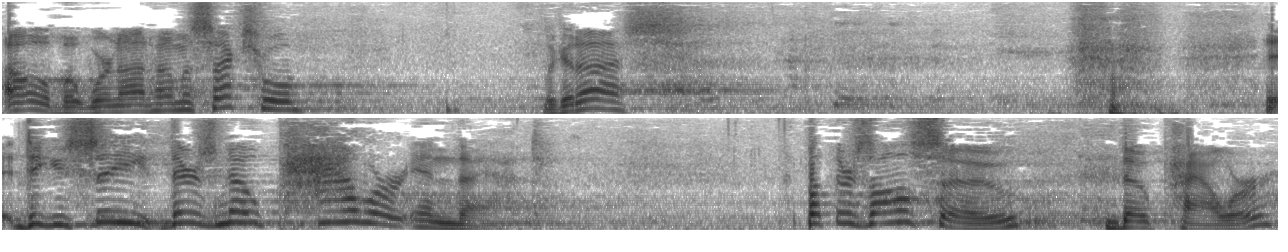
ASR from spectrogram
Oh, but we're not homosexual. Look at us. Do you see? There's no power in that. But there's also no power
